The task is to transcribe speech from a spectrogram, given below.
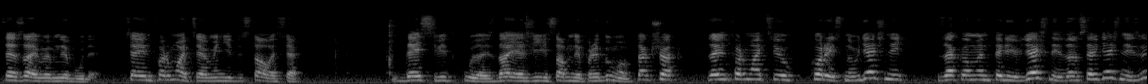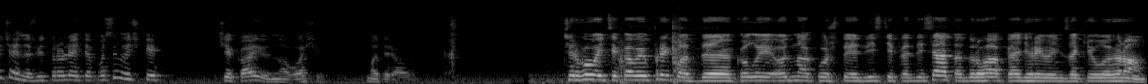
Це зайвим не буде. Вся інформація мені дісталася десь відкудись, да? я ж її сам не придумав. Так що за інформацію корисно вдячний, за коментарі вдячний, за все вдячний. Звичайно ж, відправляйте посилочки. Чекаю на ваші матеріали. Черговий цікавий приклад, коли одна коштує 250, а друга 5 гривень за кілограм.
